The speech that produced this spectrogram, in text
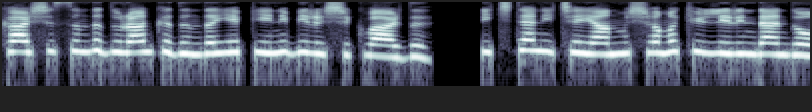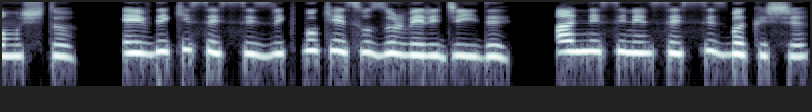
karşısında duran kadında yepyeni bir ışık vardı. İçten içe yanmış ama küllerinden doğmuştu. Evdeki sessizlik bu kez huzur vericiydi. Annesinin sessiz bakışı,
